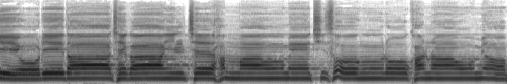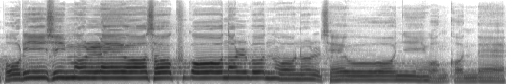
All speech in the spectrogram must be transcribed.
굴리오리다. 제가 일체 한마음의 지성으로 관하오며 보리심을 내어서 크고 넓은 원을 세우오니 원컨대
